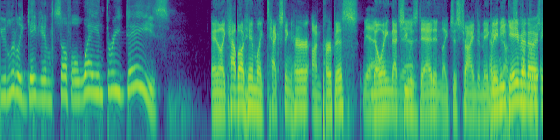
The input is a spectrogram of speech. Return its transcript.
You literally gave yourself away in three days. And like, how about him like texting her on purpose, Yeah. knowing that she was dead, and like just trying to make I mean, you he know, gave it a he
